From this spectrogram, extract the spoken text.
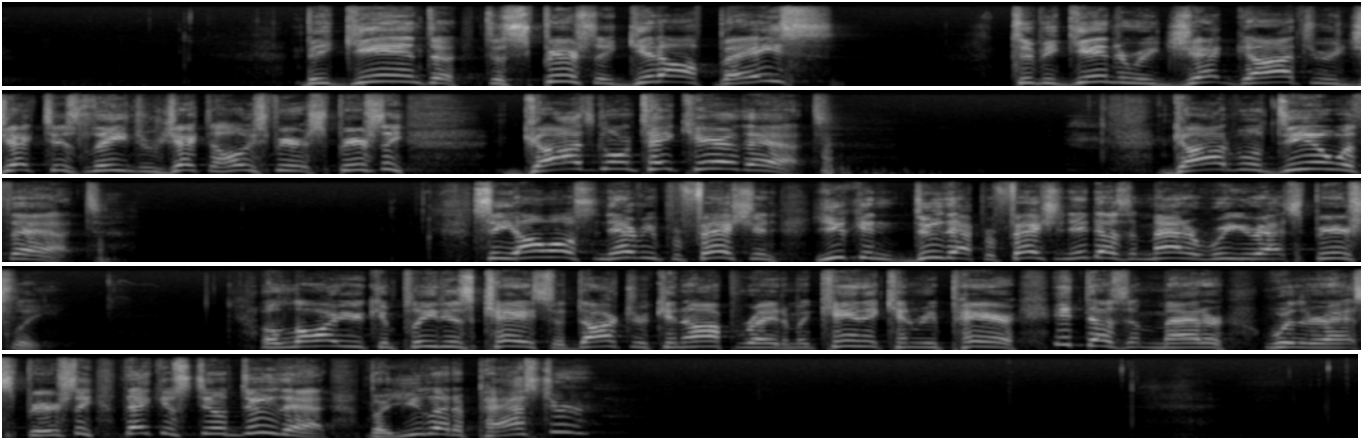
begin to, to spiritually get off base, to begin to reject God, to reject His lead, to reject the Holy Spirit spiritually, God's going to take care of that. God will deal with that. See, almost in every profession, you can do that profession. It doesn't matter where you're at spiritually. A lawyer can plead his case, a doctor can operate, a mechanic can repair. It doesn't matter where they're at spiritually, they can still do that. But you let a pastor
